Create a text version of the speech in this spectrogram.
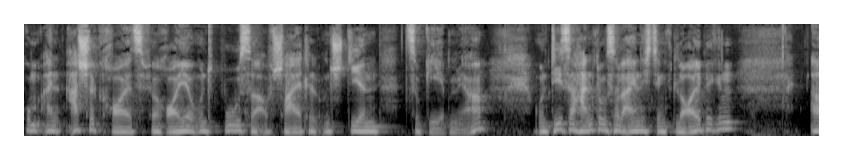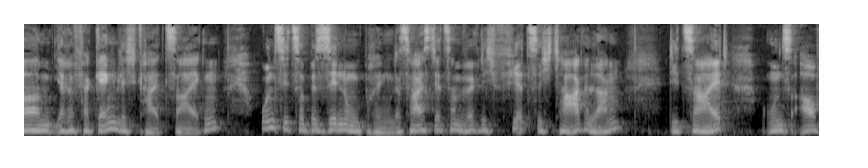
um ein Aschekreuz für Reue und Buße auf Scheitel und Stirn zu geben. Ja? Und diese Handlung soll eigentlich den Gläubigen ähm, ihre Vergänglichkeit zeigen und sie zur Besinnung bringen. Das heißt, jetzt haben wir wirklich 40 Tage lang die Zeit, uns auf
